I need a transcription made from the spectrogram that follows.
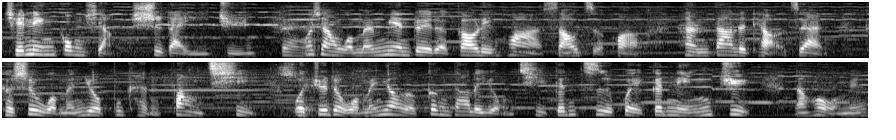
全龄共享，世代宜居。对，我想我们面对的高龄化、少子化很大的挑战。可是我们又不肯放弃，我觉得我们要有更大的勇气、跟智慧、跟凝聚，然后我们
